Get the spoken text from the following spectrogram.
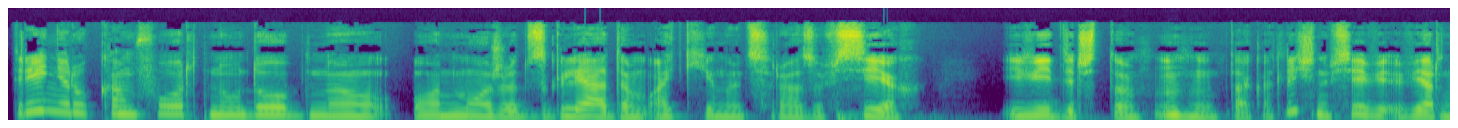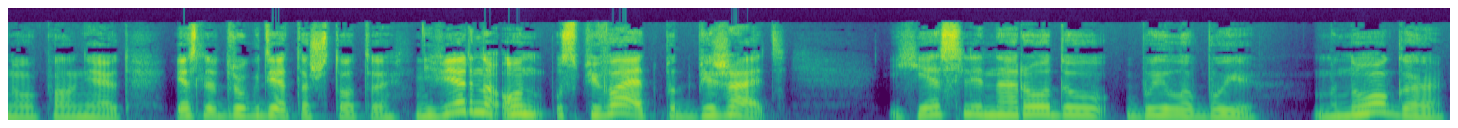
Тренеру комфортно, удобно, он может взглядом окинуть сразу всех и видит, что угу, так, отлично, все верно выполняют. Если вдруг где-то что-то неверно, он успевает подбежать. Если народу было бы много,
